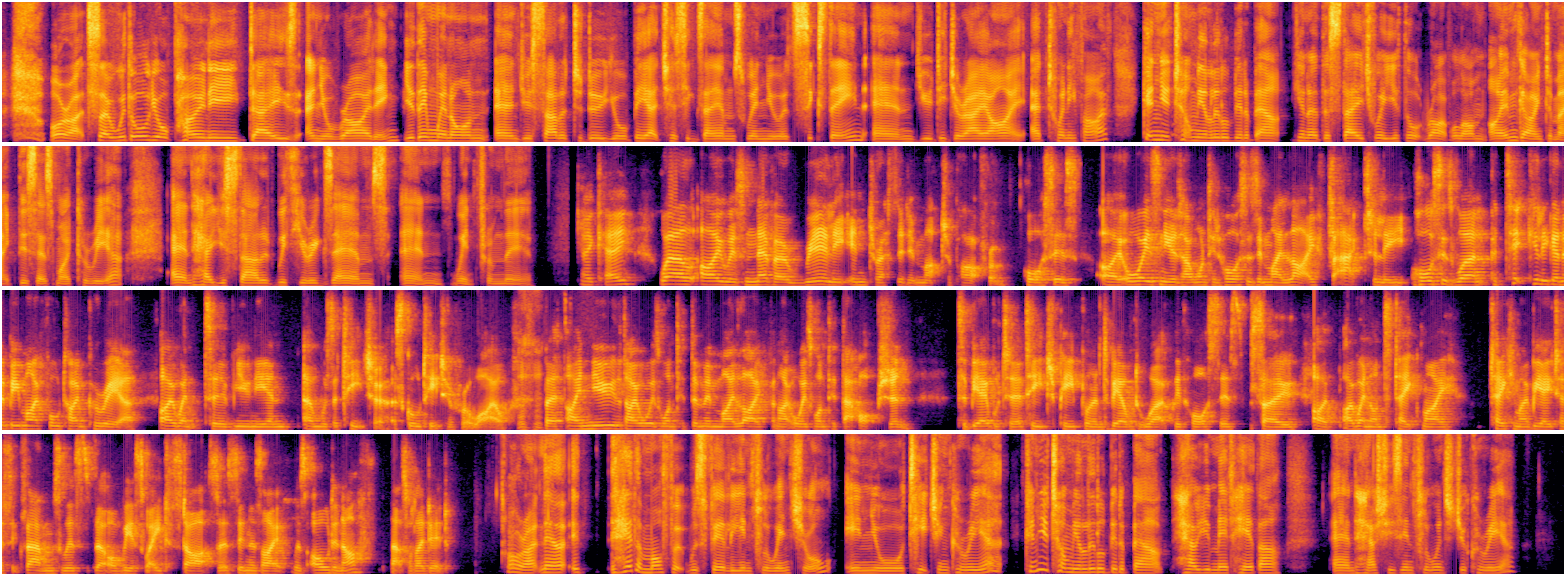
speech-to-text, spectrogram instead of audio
all right. So, with all your pony days and your riding, you then went on and you started to do your BHS exams when you were 16 and you did your AI at 25. Can you tell me a little bit about, you know, the stage where you thought, right, well, I'm, I am going to make this as my career and how you started with your exams and went from there? Okay. Well, I was never really interested in much apart from horses. I always knew that I wanted horses in my life, but actually, horses weren't particularly going to be my full time career. I went to uni and, and was a teacher, a school teacher for a while, mm-hmm. but I knew that I always wanted them in my life and I always wanted that option to be able to teach people and to be able to work with horses. So I, I went on to take my taking my BHS exams was the obvious way to start. So as soon as I was old enough, that's what I did. All right. Now, it, Heather Moffett was fairly influential in your teaching career. Can you tell me a little bit about how you met Heather and how she's influenced your career?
